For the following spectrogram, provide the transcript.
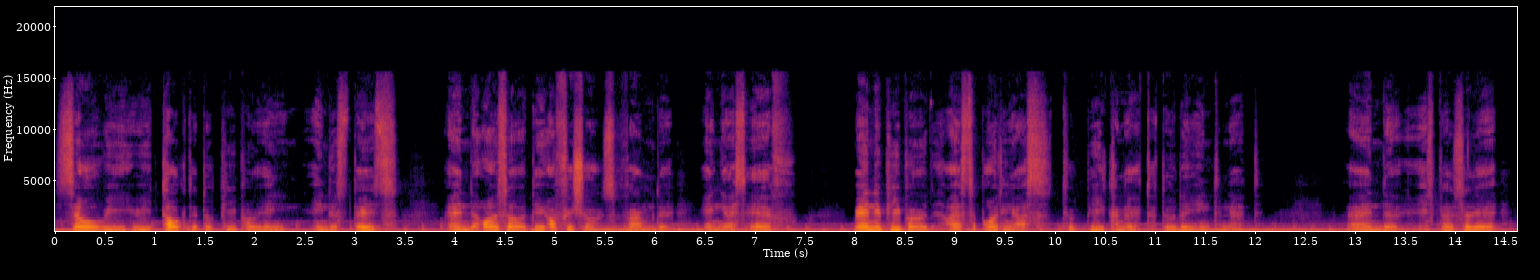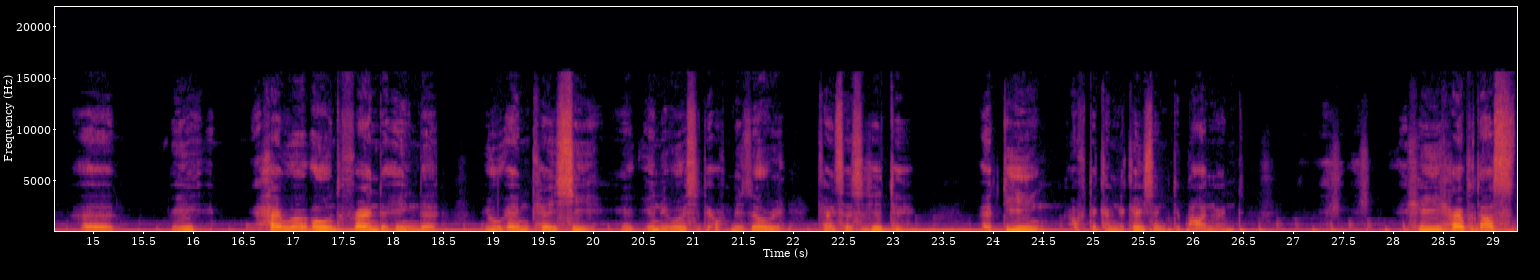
So we, we talked to people in, in the States and also the officials from the NSF many people are supporting us to be connected to the internet. And uh, especially, uh, we have an old friend in the UMKC, University of Missouri, Kansas City, a dean of the communication department. He helped us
